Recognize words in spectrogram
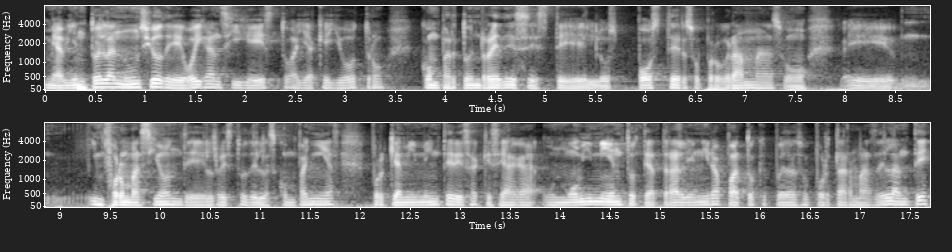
me aviento el anuncio de oigan, sigue esto, hay aquello otro, comparto en redes este, los pósters o programas o eh, información del resto de las compañías, porque a mí me interesa que se haga un movimiento teatral en Irapuato que pueda soportar más adelante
